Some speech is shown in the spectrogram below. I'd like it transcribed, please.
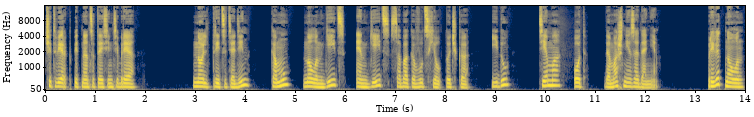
Четверг, 15 сентября, 0.31. Кому? Нолан Гейтс, ngates собака Иду. Тема от «Домашнее задание». «Привет, Нолан.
